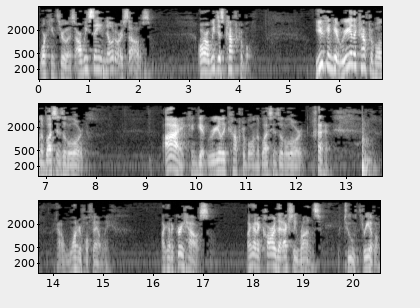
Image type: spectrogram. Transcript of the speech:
working through us? Are we saying no to ourselves? Or are we just comfortable? You can get really comfortable in the blessings of the Lord. I can get really comfortable in the blessings of the Lord. I got a wonderful family. I got a great house. I got a car that actually runs, two, three of them.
